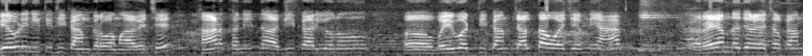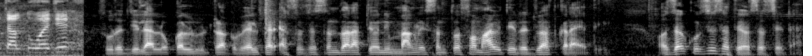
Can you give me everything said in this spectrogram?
બેવડી નીતિથી કામ કરવામાં આવે છે. ખાણ ખનિજના અધિકારીઓનો વહીવટથી કામ ચાલતા હોય છે, એમની આંખ, રહેમ નજર હેઠળ કામ ચાલતું હોય છે. સુરત જિલ્લા લોકલ ટ્રક વેલફેર એસોસિએશન દ્વારા તેઓની માંગણી સંતોષવામાં આવી, તે રજૂઆત કરાઈ હતી. અઝર કુર્સી સાથે હર્ષદ શેઠા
